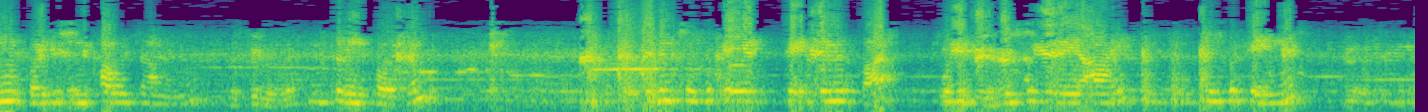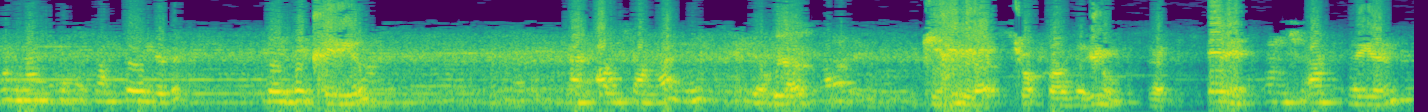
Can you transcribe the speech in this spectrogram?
ununu koydum. Şimdi kavuracağım onu. Mısır unu. Mısırını koydum. Bizim tuzlu peynir, peynirimiz var. Bu, bu yöreye ait tuzlu peynir. Evet. Ondan sonra tam doğradık. Lezzet veriyor. Yani alışanlar bunu tutuyor. Biraz tuzu biraz çok fazla değil mi? Evet. Evet, onun için az koyuyorum.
